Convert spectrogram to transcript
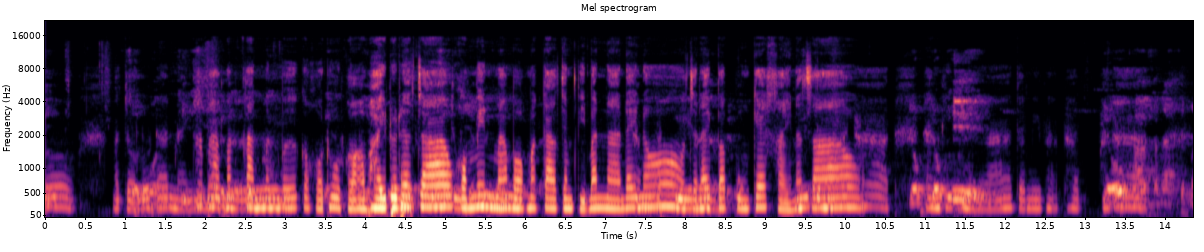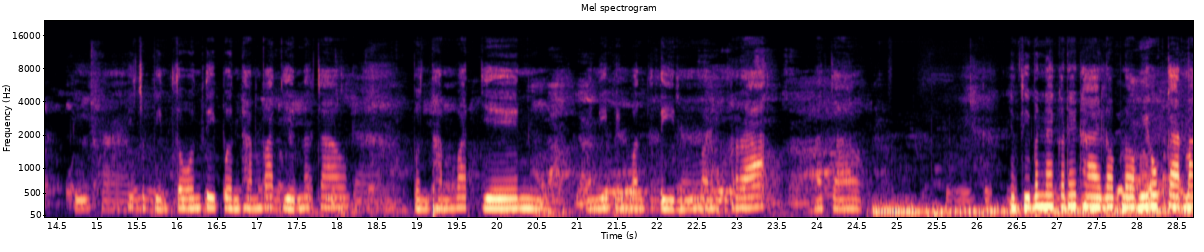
ก็ มาจอดรถด้านในถ้าได้ภาพมันลยตันมันเบลอร์ก็ขอโทษขออภัยด้วยนะเจ้า คอมเมนต์มาบอกมากล่าวจำตีบ้านนาได้เนอจะได้ปรับปรุงแก้ไขนะเจ้านี่จะมีพระธาตุทางทิศเหนือจะมีพระธาตุพระธาตุสีขาวนี่จะเป็นโซนตีเปิ่นทำวัดเย็นนะเจ้ากลางเปิ่นทำวัดเย็น วันนี้เป็นวันศีลวันพระนะเจ้าสวยสด อย่างตีบรรณาก็ได้ถ่ายรอบๆมีโอกาสมา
